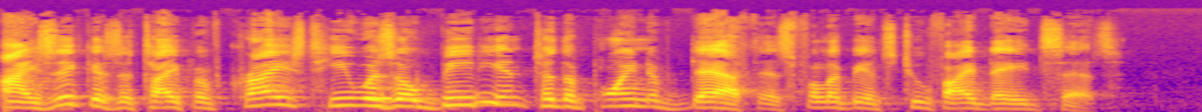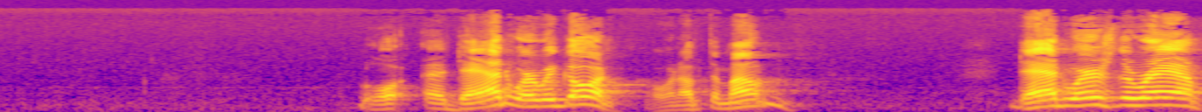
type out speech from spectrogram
Isaac is a type of Christ. He was obedient to the point of death, as Philippians 2 5 to 8 says. Uh, Dad, where are we going? Going up the mountain. Dad, where's the ram?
